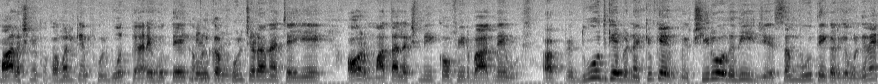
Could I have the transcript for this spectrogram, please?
माँ लक्ष्मी को कमल के फूल बहुत प्यारे होते हैं कमल का फूल चढ़ाना चाहिए और माता लक्ष्मी को फिर बाद में दूध के बिना क्योंकि क्षीरोदधि संभूति करके बोलते हैं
